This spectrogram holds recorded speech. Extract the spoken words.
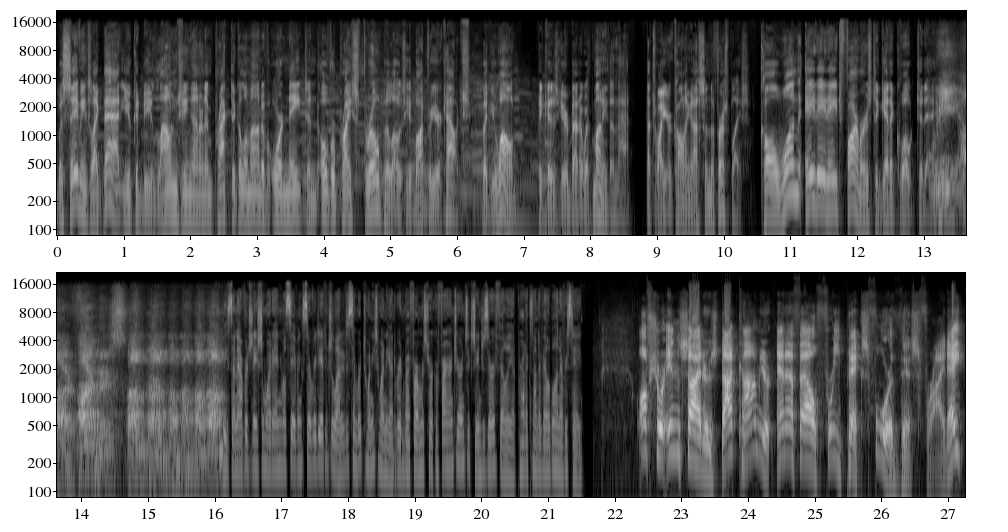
With savings like that, you could be lounging on an impractical amount of ornate and overpriced throw pillows you bought for your couch. But you won't, because you're better with money than that. That's why you're calling us in the first place. Call 1 888 Farmers to get a quote today. We are farmers. Bum, bum, bum, bum, bum, bum. Based on average nationwide annual savings survey data July to December 2020, underwritten by Farmers Trucker Fire Insurance Exchanges or affiliate. Products not available in every state. OffshoreInsiders.com, your NFL free picks for this Friday.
